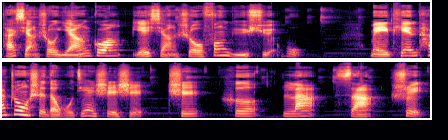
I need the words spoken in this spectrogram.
他享受阳光，也享受风雨雪雾。每天他重视的五件事是吃、喝。拉、撒、睡。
